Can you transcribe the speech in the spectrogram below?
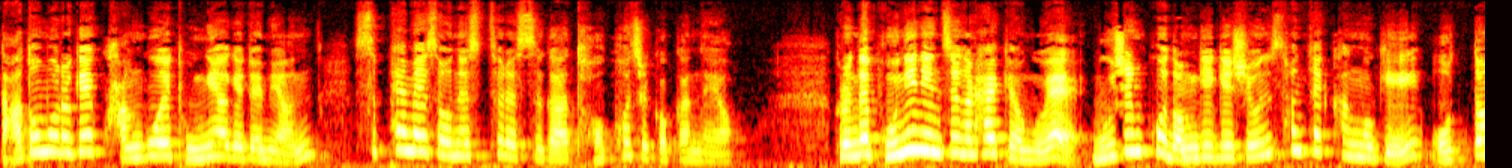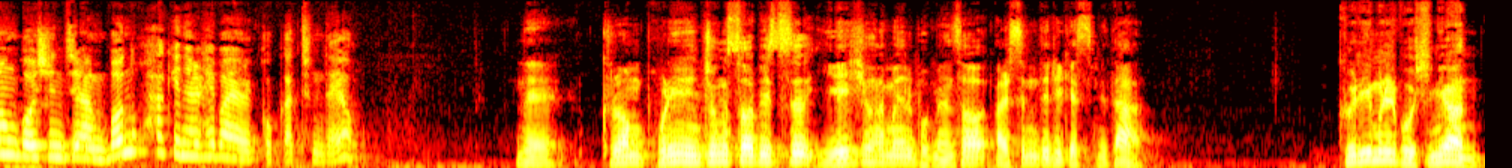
나도 모르게 광고에 동의하게 되면 스팸에서 오는 스트레스가 더 커질 것 같네요. 그런데 본인 인증을 할 경우에 무심코 넘기기 쉬운 선택 항목이 어떤 것인지 한번 확인을 해봐야 할 것 같은데요. 네, 그럼 본인 인증 서비스 예시 화면을 보면서 말씀드리겠습니다. 그림을 보시면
